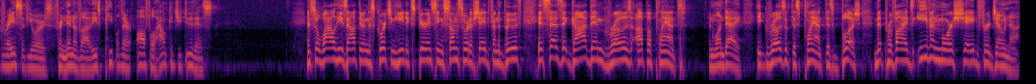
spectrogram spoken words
grace of yours for Nineveh, these people that are awful. How could you do this? And so while he's out there in the scorching heat experiencing some sort of shade from the booth, it says that God then grows up a plant in one day. He grows up this plant, this bush that provides even more shade for Jonah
